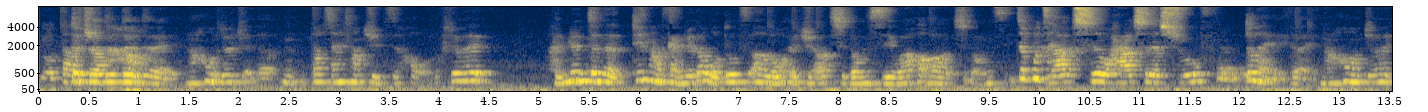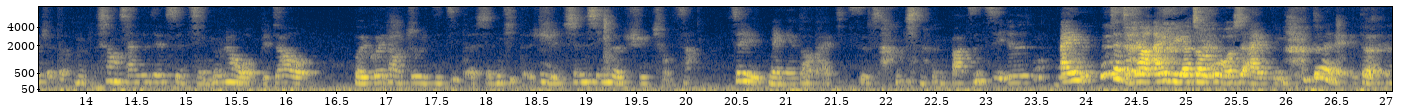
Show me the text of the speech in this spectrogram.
有到。对对对对对。然后我就觉得，嗯，到山上去之后，我就会。很认真的，经常感觉到我肚子饿了，我很需要吃东西，我要好好的吃东西。就不只要吃，我还要吃的舒服。对对，然后就会觉得，嗯，上山这件事情又让我比较回归到注意自己的身体的需身心的需求上，所以每年都要排几次上山，把自己就是 I 再怎么样，Ivy 要照顾我是 Ivy。对对对，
